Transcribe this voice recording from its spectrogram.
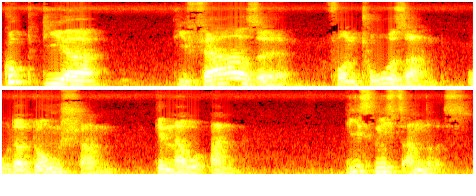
Guck dir die Verse von Tosan oder Dongshan genau an. Lies nichts anderes.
